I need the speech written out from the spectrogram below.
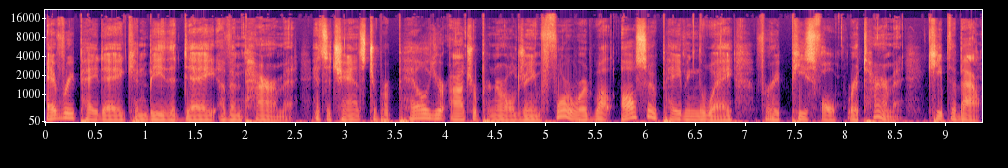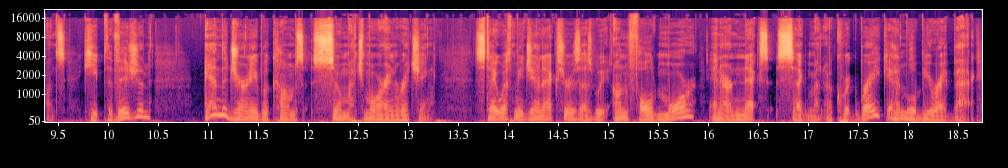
every payday can be the day of empowerment. It's a chance to propel your entrepreneurial dream forward while also paving the way for a peaceful retirement. Keep the balance, keep the vision, and the journey becomes so much more enriching. Stay with me, Gen Xers, as we unfold more in our next segment. A quick break, and we'll be right back.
